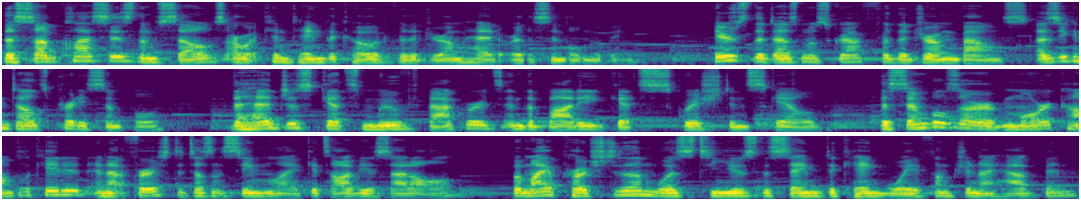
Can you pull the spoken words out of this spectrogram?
The subclasses themselves are what contain the code for the drum head or the cymbal moving. Here's the Desmos graph for the drum bounce. As you can tell, it's pretty simple. The head just gets moved backwards and the body gets squished and scaled. The cymbals are more complicated and at first it doesn't seem like it's obvious at all, but my approach to them was to use the same decaying wave function I have been,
